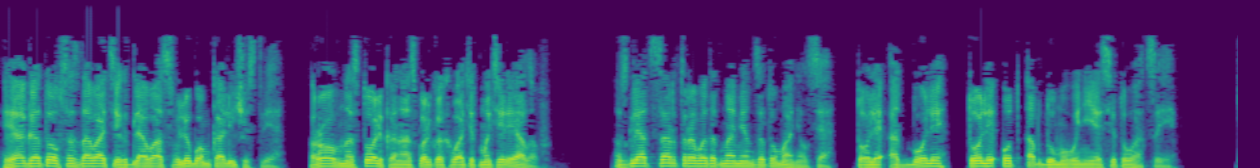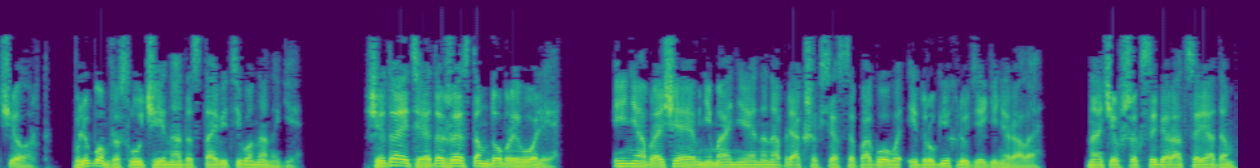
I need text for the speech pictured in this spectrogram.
Я готов создавать их для вас в любом количестве, ровно столько, насколько хватит материалов. Взгляд Сартера в этот момент затуманился, то ли от боли, то ли от обдумывания ситуации. Черт, в любом же случае надо ставить его на ноги. Считайте это жестом доброй воли. И не обращая внимания на напрягшихся Сапогова и других людей генерала, начавших собираться рядом,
